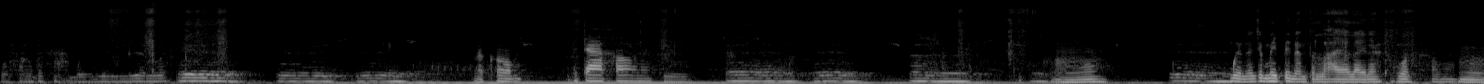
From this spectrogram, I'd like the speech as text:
มาฟังภาษามึงไม่รู้เรื่องด้วย แล้วก็ไม่กล้าเข้านะอ๋อเหมือนนั้นจะไม่เป็นอันตรายอะไรนะทุกคนอืม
